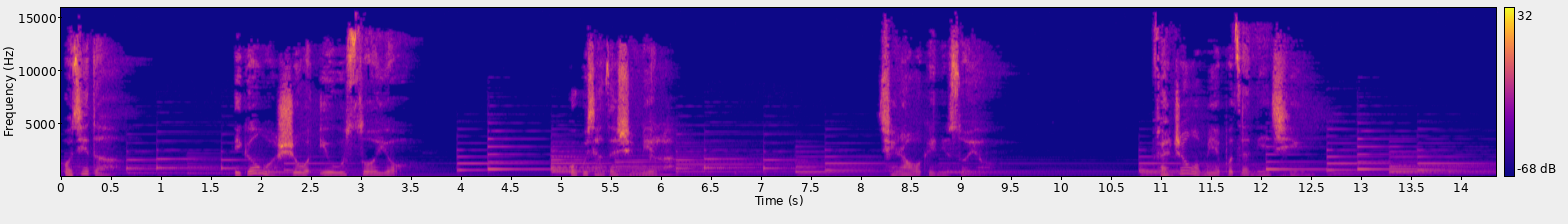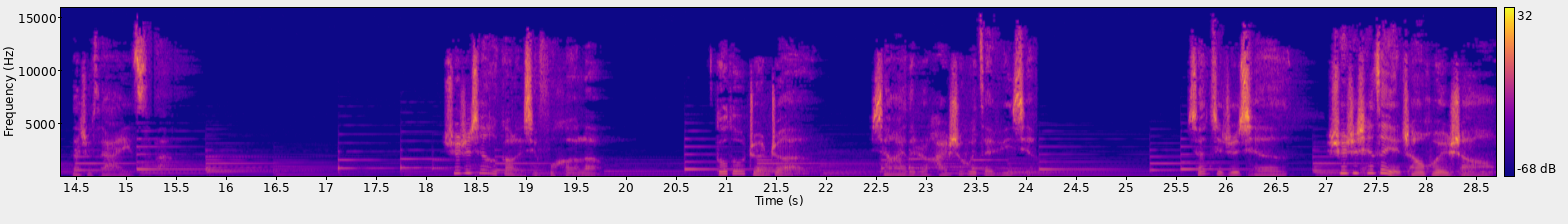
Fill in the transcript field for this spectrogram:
我记得，你跟我时我一无所有。我不想再寻觅了，请让我给你所有。反正我们也不再年轻，那就再爱一次吧。薛之谦和高磊鑫复合了，兜兜转转，相爱的人还是会再遇见。想起之前，薛之谦在演唱会上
